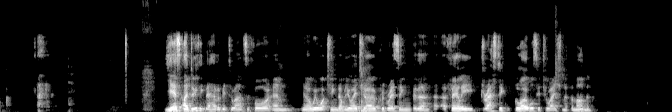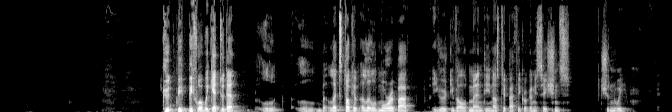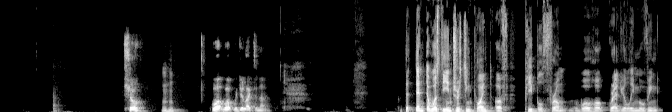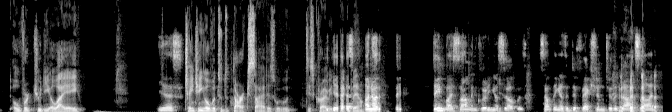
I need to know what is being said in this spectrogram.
Yes, I do think they have a bit to answer for, and you know we're watching WHO mm-hmm. progressing with a, a fairly drastic global situation at the moment. Good. Be before we get to that, let's talk a little more about your development in osteopathic organizations, shouldn't we? Sure. Mm -hmm. What What would you like to know? Then there was the interesting point of people from WOHO gradually moving over to the OIA. Yes. Changing over to the dark side, as we would describe it yes, back then. I know that seen by some, including yourself, as something as a defection to the dark side.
